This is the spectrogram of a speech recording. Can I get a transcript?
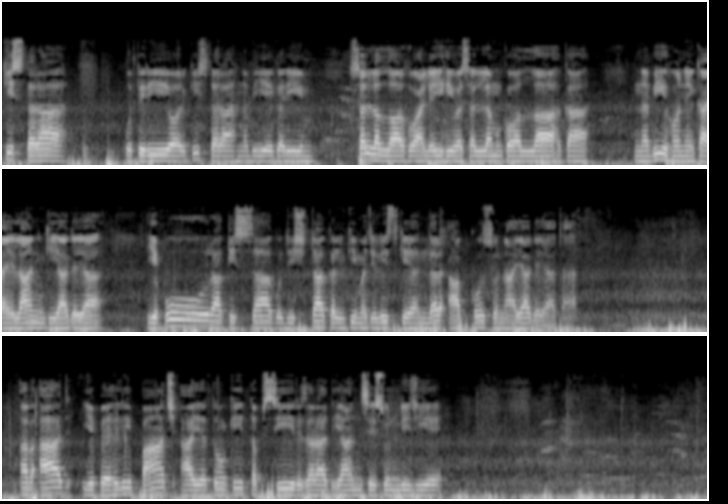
کس طرح اتری اور کس طرح نبی کریم صلی اللہ علیہ وسلم کو اللہ کا نبی ہونے کا اعلان کیا گیا۔ یہ پورا قصہ گزشتہ کل کی مجلس کے اندر آپ کو سنایا گیا تھا۔ اب آج یہ پہلی پانچ آیتوں کی تفسیر ذرا دھیان سے سن لیجیے۔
